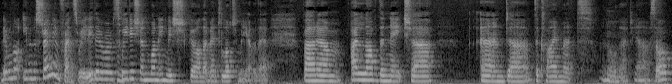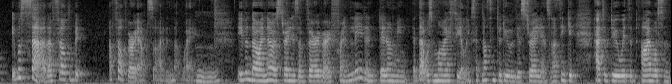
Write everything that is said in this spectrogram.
they were not even australian friends really they were mm. swedish and one english girl that meant a lot to me over there but um, i love the nature and uh, the climate and all mm. that. Yeah. So it was sad. I felt a bit. I felt very outside in that way. Mm-hmm. Even though I know Australians are very, very friendly, they, they don't mean that was my feelings. It had nothing to do with the Australians, and I think it had to do with that I wasn't,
